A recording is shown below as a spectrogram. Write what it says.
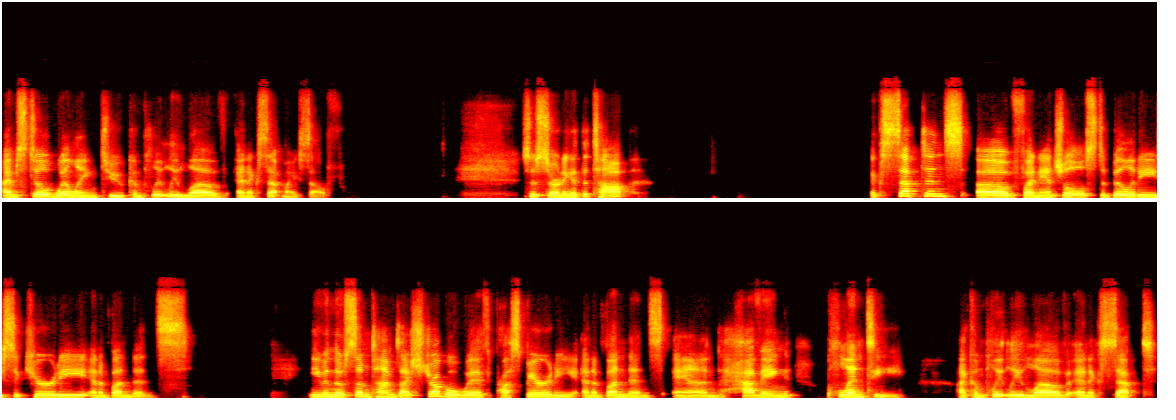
I'm still willing to completely love and accept myself. So, starting at the top, acceptance of financial stability, security, and abundance. Even though sometimes I struggle with prosperity and abundance and having plenty, I completely love and accept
